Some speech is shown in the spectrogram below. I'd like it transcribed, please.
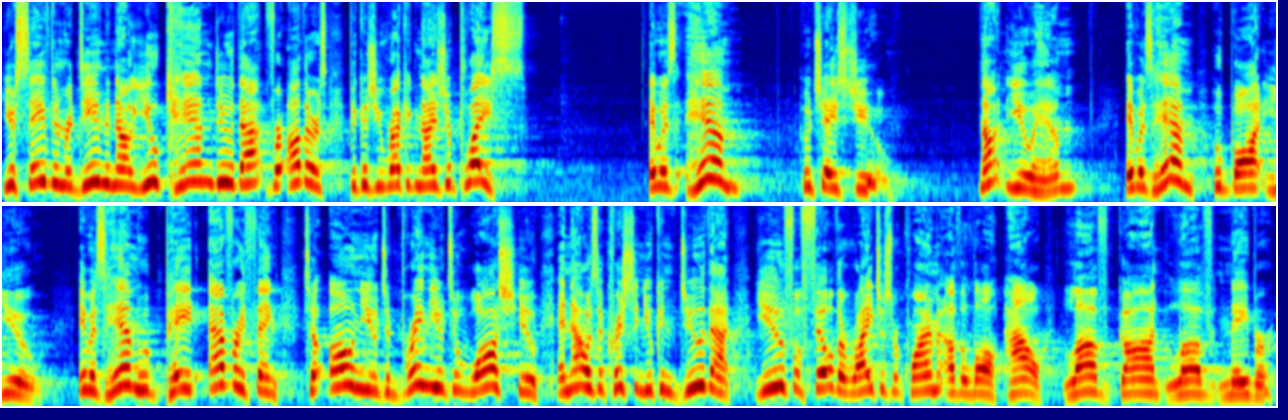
you're saved and redeemed, and now you can do that for others because you recognize your place. It was Him who chased you, not you, Him. It was Him who bought you. It was Him who paid everything to own you, to bring you, to wash you. And now, as a Christian, you can do that. You fulfill the righteous requirement of the law. How? Love God, love neighbor.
